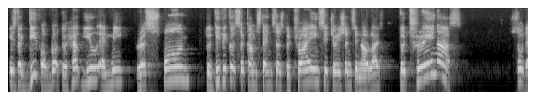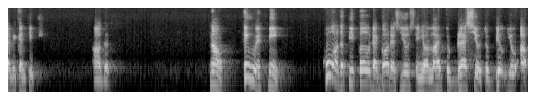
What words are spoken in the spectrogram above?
It's the gift of God to help you and me respond to difficult circumstances, to trying situations in our lives, to train us so that we can teach others. Now, think with me. Who are the people that God has used in your life to bless you, to build you up,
